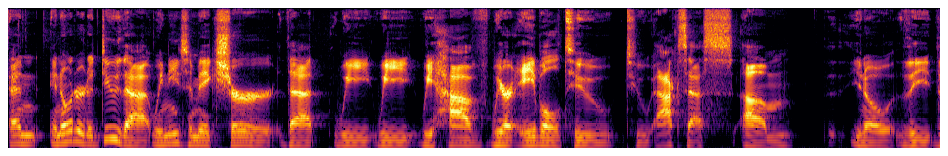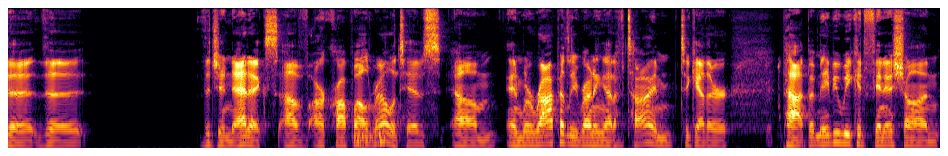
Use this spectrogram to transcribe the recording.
and in order to do that, we need to make sure that we we we have we are able to to access um, you know the the the the genetics of our crop wild relatives. Um, and we're rapidly running out of time together Pat, but maybe we could finish on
